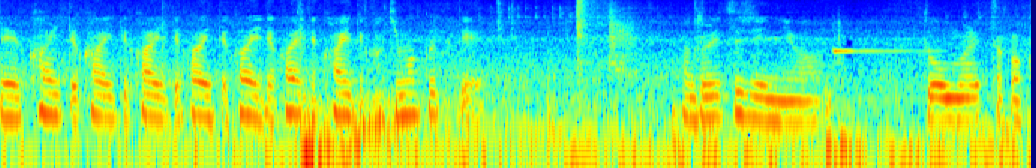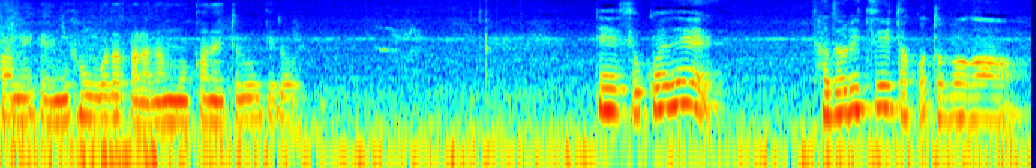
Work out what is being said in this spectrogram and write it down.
で書いて書いて書いて書いて書いて書いて書いて書きまくって、まあ、ドイツ人にはどう思われてたか分かんないけど日本語だから何も分かんないと思うけどでそこでたどり着いた言葉が「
